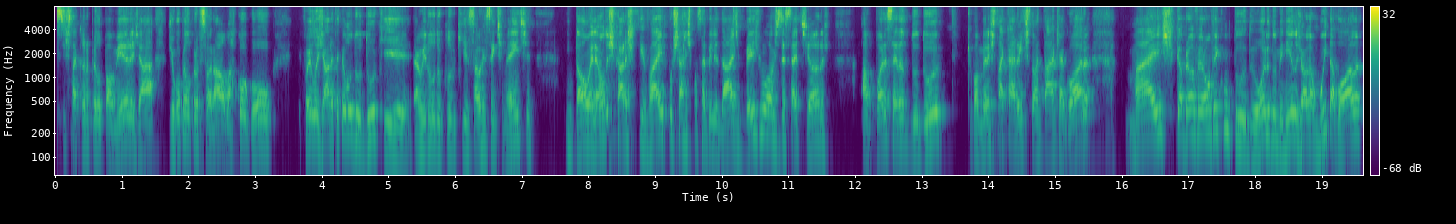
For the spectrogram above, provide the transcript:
destacando pelo Palmeiras, já jogou pelo profissional, marcou gol, foi elogiado até pelo Dudu, que é o ídolo do clube que saiu recentemente. Então, ele é um dos caras que vai puxar responsabilidade, mesmo aos 17 anos, após a saída do Dudu, que o Palmeiras está carente no ataque agora. Mas Gabriel Verón vem com tudo. Olho no menino, joga muita bola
